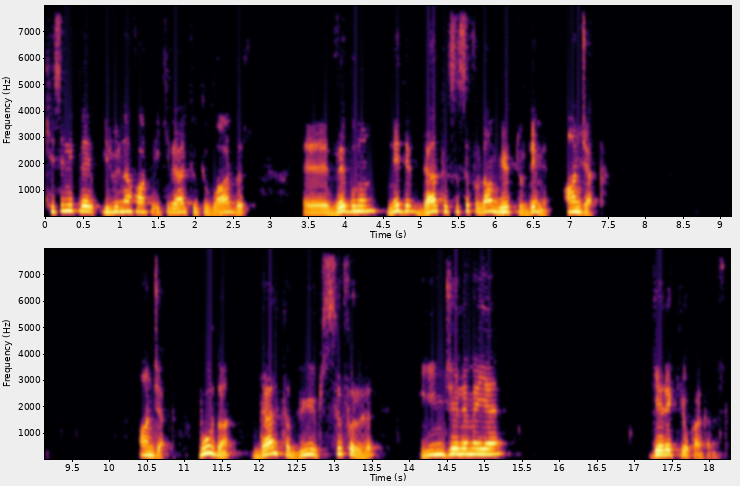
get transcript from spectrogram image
Kesinlikle birbirinden farklı iki reel kökü vardır e, ve bunun nedir? Deltası sıfırdan büyüktür değil mi? Ancak ancak burada delta büyük sıfırı incelemeye gerek yok arkadaşlar.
